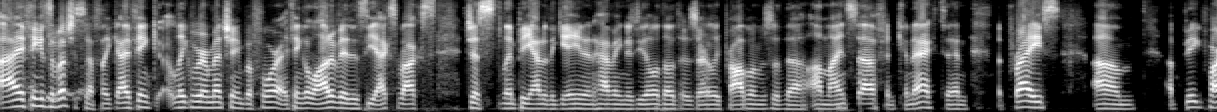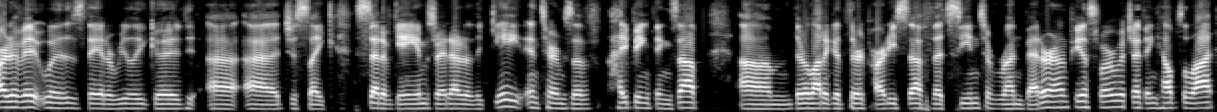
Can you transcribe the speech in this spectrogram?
I think it's a bunch of stuff. Like I think, like we were mentioning before, I think a lot of it is the Xbox just limping out of the gate and having to deal with all those early problems with the online stuff and Kinect and the price. Um, a big part of it was they had a really good, uh, uh, just like set of games right out of the gate in terms of hyping things up. Um, there are a lot of good third party stuff that seemed to run better on PS4, which I think helped a lot.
